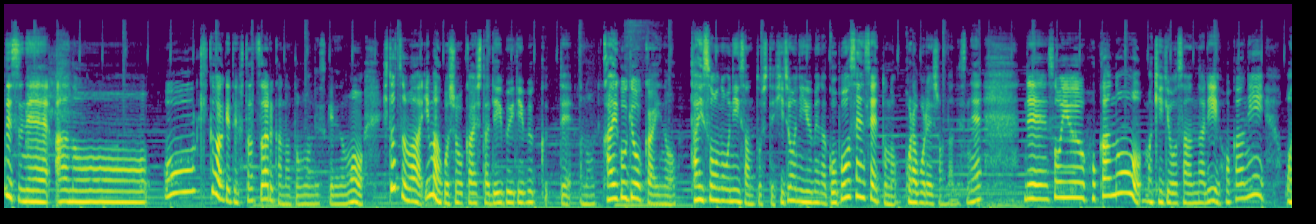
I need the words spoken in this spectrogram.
うですね。あのー、大きく分けて2つあるかなと思うんですけれども一つは今ご紹介した DVD ブックってあの介護業界の体操のお兄さんとして非常に有名なごぼう先生とのコラボレーションなんですね。でそういう他の、まあ、企業さんなり他に同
